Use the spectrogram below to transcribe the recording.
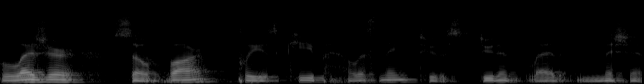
pleasure so far. Please keep listening to the student led mission.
